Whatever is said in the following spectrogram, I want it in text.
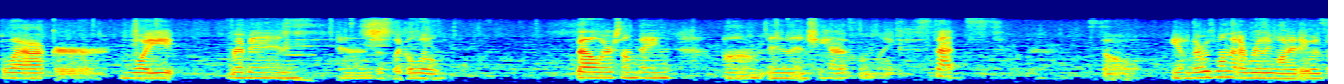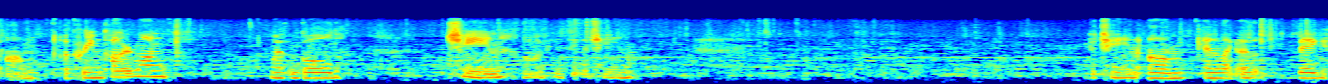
black or white ribbon and just like a little bell or something. Um, and then she has some like sets. So, you know, there was one that I really wanted. It was um, a cream colored one with a gold chain. I don't know if you can see the chain. keychain um, and like a big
